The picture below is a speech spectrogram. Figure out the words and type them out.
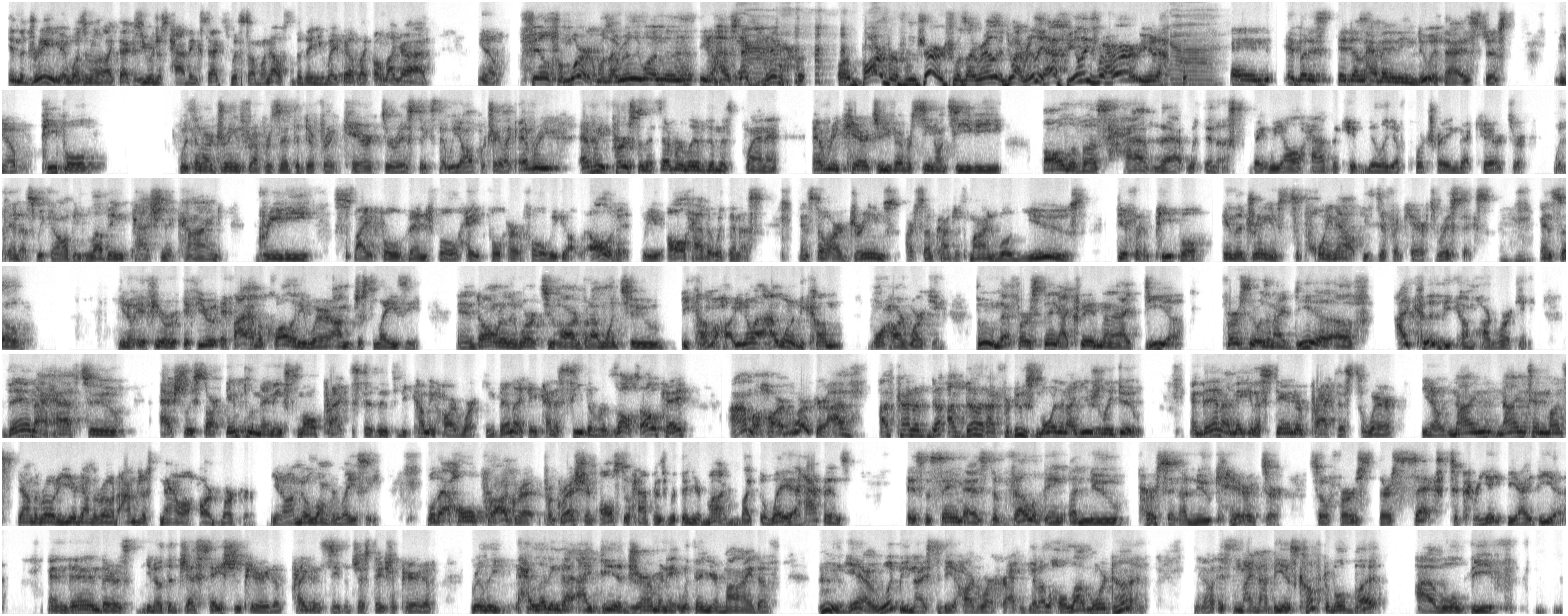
in the dream, it wasn't really like that because you were just having sex with someone else. But then you wake up like, oh my God, you know, Phil from work, was I really wanting to, you know, have sex yeah. with him? Or, or, Barbara from church, was I really, do I really have feelings for her? You know, yeah. and, but it's, it doesn't have anything to do with that. It's just, you know, people within our dreams represent the different characteristics that we all portray. Like every, every person that's ever lived on this planet, every character you've ever seen on TV, all of us have that within us, right? We all have the capability of portraying that character within us. We can all be loving, passionate, kind, greedy, spiteful, vengeful, hateful, hurtful. We can all of it. We all have it within us. And so our dreams, our subconscious mind will use different people in the dreams to point out these different characteristics. Mm-hmm. And so, you know, if you're if you if I have a quality where I'm just lazy and don't really work too hard, but I want to become a hard, you know what? I want to become more hardworking. Boom, that first thing I created an idea. First, there was an idea of I could become hardworking. Then I have to actually start implementing small practices into becoming hardworking. Then I can kind of see the results. Okay, I'm a hard worker. I've I've kind of done, I've done I've produced more than I usually do. And then I make it a standard practice to where you know nine nine ten months down the road, a year down the road, I'm just now a hard worker. You know, I'm no longer lazy. Well, that whole progress progression also happens within your mind. Like the way it happens is the same as developing a new person, a new character. So first there's sex to create the idea. And then there's, you know, the gestation period of pregnancy, the gestation period of really letting that idea germinate within your mind of, hmm, yeah, it would be nice to be a hard worker. I can get a whole lot more done. You know, it might not be as comfortable, but I will be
